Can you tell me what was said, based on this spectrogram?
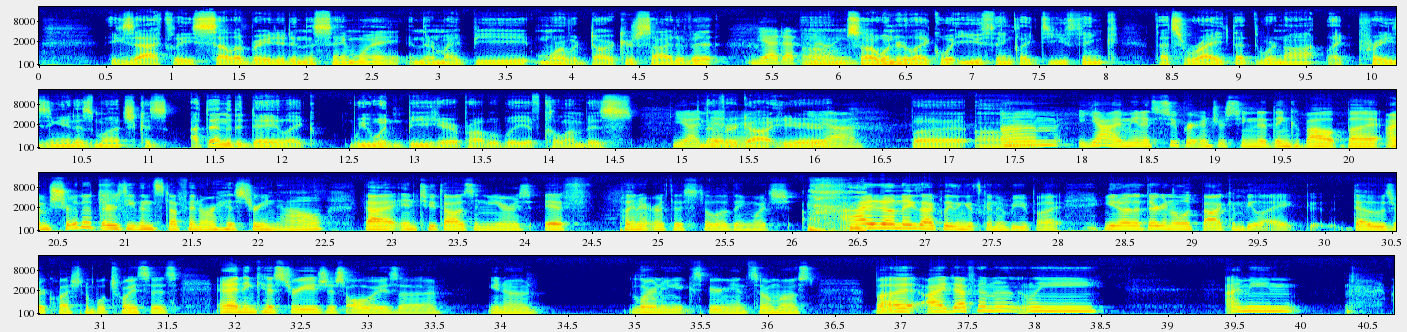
exactly celebrated in the same way, and there might be more of a darker side of it. Yeah, definitely. Um, so I wonder like what you think. Like, do you think that's right that we're not like praising it as much? Because at the end of the day, like we wouldn't be here probably if Columbus yeah, never didn't. got here. Yeah. But um, um, yeah, I mean it's super interesting to think about, but I'm sure that there's even stuff in our history now that in 2000 years if planet Earth is still a thing, which I don't exactly think it's going to be, but you know that they're going to look back and be like, those are questionable choices. And I think history is just always a, you know, learning experience almost. But I definitely, I mean,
